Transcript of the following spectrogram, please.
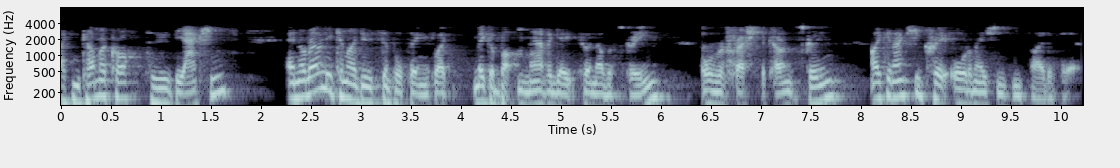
I can come across to the actions, and not only can I do simple things like make a button navigate to another screen or refresh the current screen, I can actually create automations inside of here.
